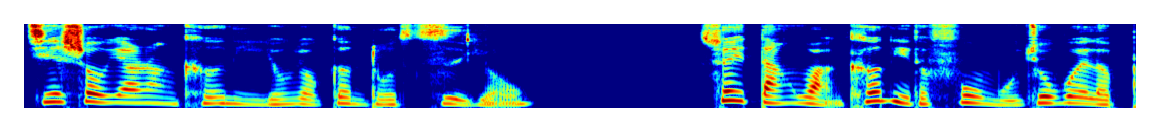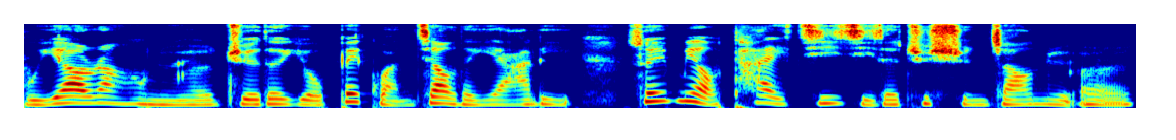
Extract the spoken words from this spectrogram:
接受要让科尼拥有更多的自由。所以当晚，科尼的父母就为了不要让女儿觉得有被管教的压力，所以没有太积极的去寻找女儿。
